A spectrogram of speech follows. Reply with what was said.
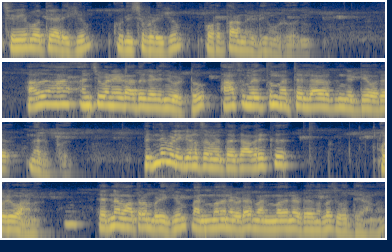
ചെവിയും പൊത്തി അടിക്കും കുനിച്ച് പിടിക്കും പുറത്താണ് ഇടി മുഴുവനും. അത് ആ അഞ്ച് മണിയുടെ അത് കഴിഞ്ഞ് വിട്ടു. ആ സമയത്തും മറ്റെല്ലാവർക്കും കിട്ടിയ ഒരു നിരപ്പ്. പിന്നെ വിളിക്കുന്ന സമയത്തൊക്കെ അവർക്ക് ഒഴിവാണ്. എന്നെ മാത്രം വിളിക്കും മന്മഥൻ എവിടെ എന്നുള്ള ചോദ്യമാണ്.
